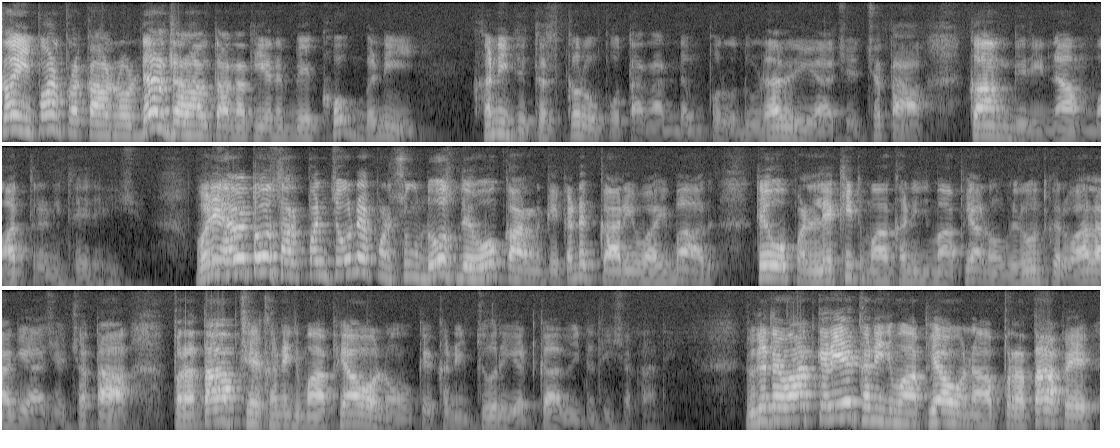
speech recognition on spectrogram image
કંઈ પણ પ્રકારનો ડર ધરાવતા નથી અને બેખોબ બની ખનીજ તસ્કરો પોતાના ડમ્પરો દોડાવી રહ્યા છે, છતાં કામગીરી નામ માત્રની થઈ રહી છે. વળી હવે તો સરપંચોને પણ શું દોષ દેવો? કારણ કે કડક કાર્યવાહી બાદ તેઓ પણ લેખિતમાં ખનીજ માફિયાનો વિરોધ કરવા લાગ્યા છે. છતાં પ્રતાપ છે ખનીજ માફિયાઓનો કે ખનીજ ચોરી અટકાવી નથી શકાતી. વિગતે વાત કરીએ, ખનીજ માફિયાઓના પ્રતાપે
